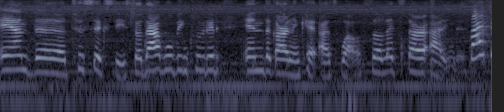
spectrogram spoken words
and the 260 so that will be included in the garland kit as well. So let's start adding this. Honey,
